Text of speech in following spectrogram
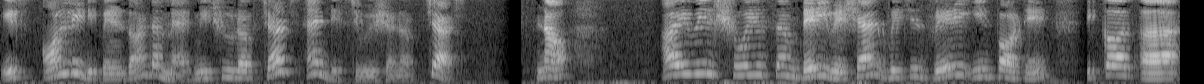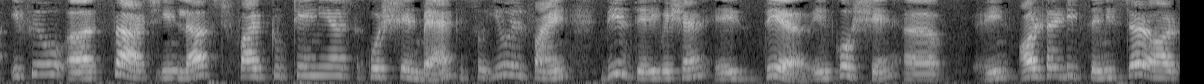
It only depends on the magnitude of charge and distribution of charge. Now I will show you some derivation which is very important because uh, if you uh, search in last 5 to 10 years question bank so you will find this derivation is there in question uh, in alternative semester or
